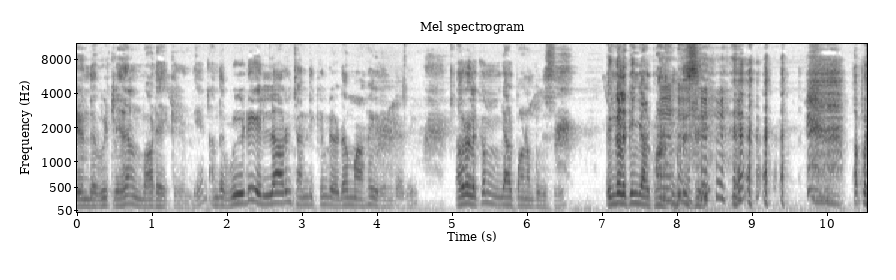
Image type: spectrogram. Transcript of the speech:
இருந்த வீட்டிலே தான் நான் வாடகைக்கு இருந்தேன். அந்த வீடு எல்லாரும் சந்திக்கின்ற இடமாக இருந்தது. அவர்களுக்கும் யாழ்ப்பாணம் புதுசு. எங்களுக்கும் யாழ்ப்பாணம் புதுசு. அப்போ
